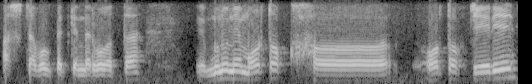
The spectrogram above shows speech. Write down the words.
ашыкча болуп кеткендер болот да. Э, мунун эми орток орток жери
